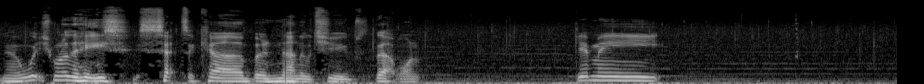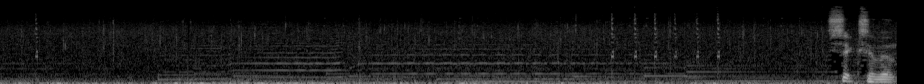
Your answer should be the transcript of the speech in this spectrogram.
Now, which one of these is set to carbon nanotubes? That one. Give me six of them.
